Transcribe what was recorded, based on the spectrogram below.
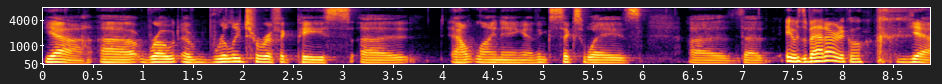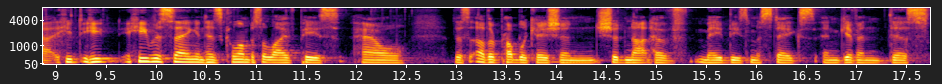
Yeah, uh, wrote a really terrific piece uh, outlining, I think, six ways uh, that. It was a bad article. Yeah, he he he was saying in his Columbus Alive piece how this other publication should not have made these mistakes and given this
